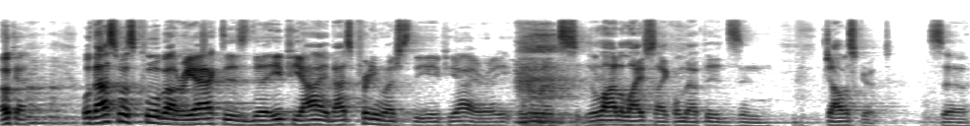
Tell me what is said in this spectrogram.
confuse me. Okay. Well, that's what's cool about React is the API. That's pretty much the API, right? I mean, it's a lot of lifecycle methods and JavaScript. So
